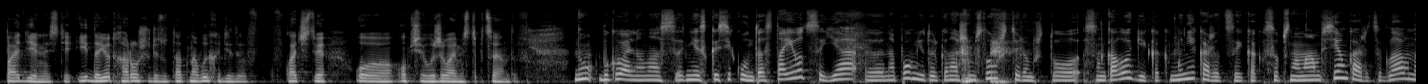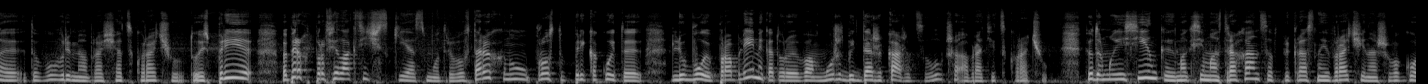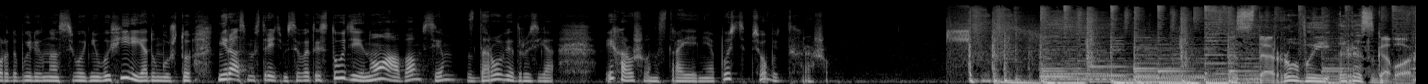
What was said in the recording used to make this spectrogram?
по отдельности и дает хороший результат на выходе в качестве общей выживаемости пациентов. Ну, буквально у нас несколько секунд остается. Я э, напомню только нашим слушателям, что с онкологией, как мне кажется, и как, собственно, нам всем кажется, главное — это вовремя обращаться к врачу. То есть при, во-первых, профилактические осмотры, во-вторых, ну, просто при какой-то любой проблеме, которая вам, может быть, даже кажется, лучше обратиться к врачу. Федор Моисеенко и Максим Астраханцев, прекрасные врачи нашего города, были у нас сегодня в эфире. Я думаю, что не раз мы встретимся в этой студии. Ну, а вам всем здоровья, друзья, и хорошего настроения. Пусть все будет хорошо. Здоровый разговор.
